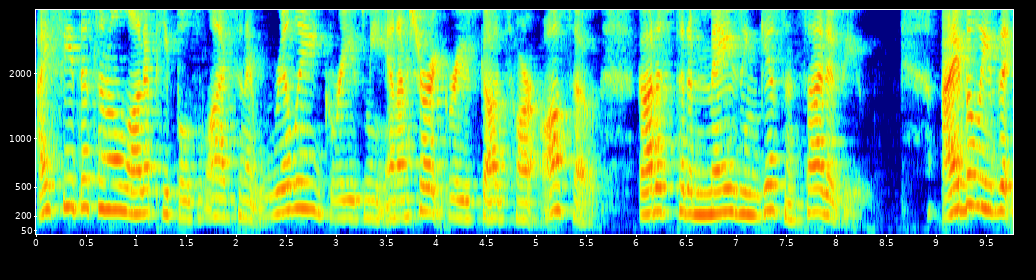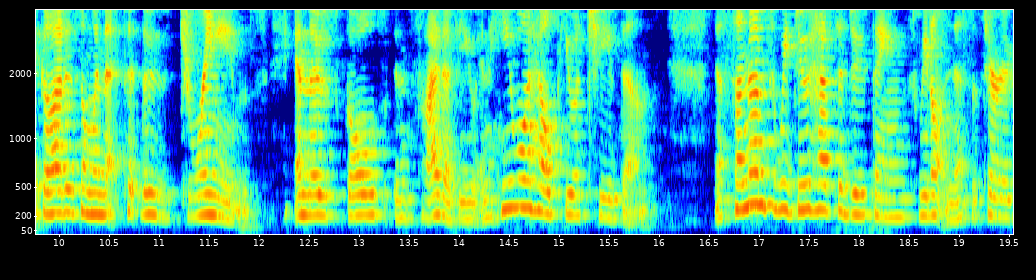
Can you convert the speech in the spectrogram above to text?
I see this in a lot of people's lives and it really grieves me, and I'm sure it grieves God's heart also. God has put amazing gifts inside of you. I believe that God is the one that put those dreams and those goals inside of you, and He will help you achieve them. Now, sometimes we do have to do things we don't necessarily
